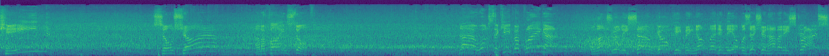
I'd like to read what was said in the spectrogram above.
Keane. Solskjaer. And a fine stop. Now, what's the keeper playing at? Well, that's really sound goalkeeping, not letting the opposition have any scraps.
